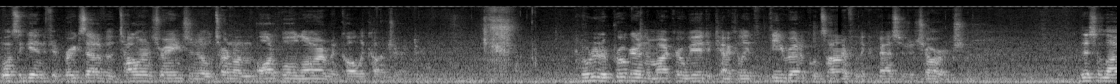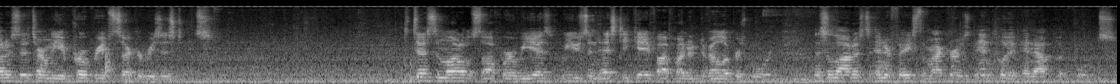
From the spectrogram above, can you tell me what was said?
Once again, if it breaks out of the tolerance range, it will turn on an audible alarm and call the contractor. In order to program the micro, we had to calculate the theoretical time for the capacitor to charge. This allowed us to determine the appropriate circuit resistance. To test and model the software, we, we used an STK500 developers board. This allowed us to interface the micro's input and output ports.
